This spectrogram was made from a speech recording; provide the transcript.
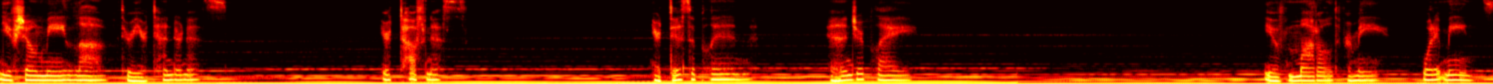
You've shown me love through your tenderness, your toughness, your discipline, and your play. You've modeled for me what it means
